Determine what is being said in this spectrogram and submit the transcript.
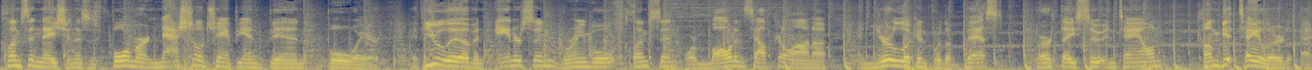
Clemson Nation, this is former national champion Ben Boulware. If you live in Anderson, Greenville, Clemson, or Mauldin, South Carolina, and you're looking for the best birthday suit in town, come get tailored at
